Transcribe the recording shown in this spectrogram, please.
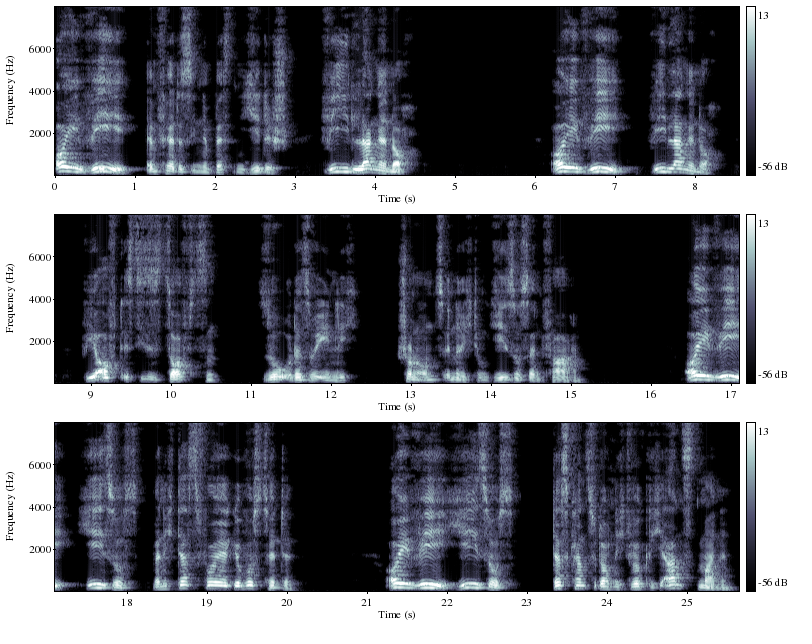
Oi weh, empfährt es ihn im besten Jiddisch. Wie lange noch? Oi weh, wie lange noch? Wie oft ist dieses Seufzen, so oder so ähnlich, schon uns in Richtung Jesus entfahren. Oi weh, Jesus, wenn ich das vorher gewusst hätte. Oi weh, Jesus, das kannst du doch nicht wirklich ernst meinen,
